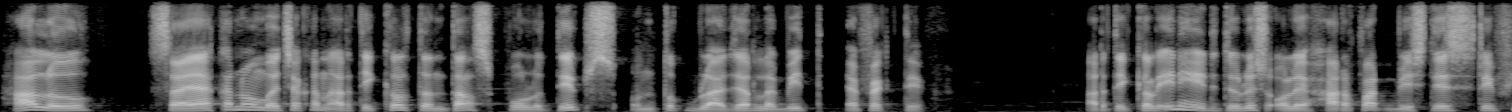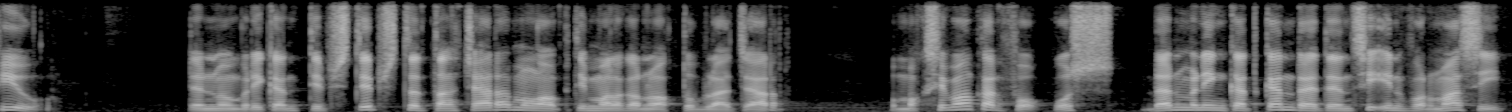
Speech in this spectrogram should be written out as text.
Halo, saya akan membacakan artikel tentang 10 tips untuk belajar lebih efektif. Artikel ini ditulis oleh Harvard Business Review dan memberikan tips-tips tentang cara mengoptimalkan waktu belajar, memaksimalkan fokus, dan meningkatkan retensi informasi.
